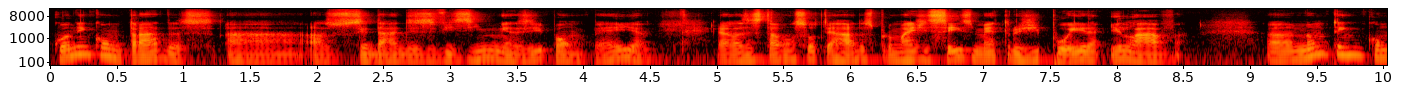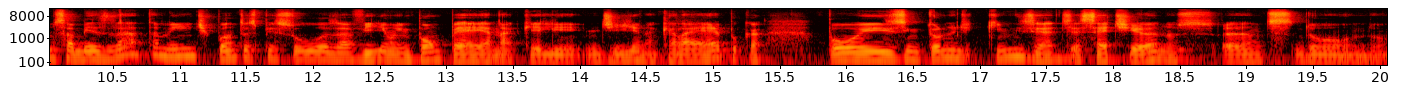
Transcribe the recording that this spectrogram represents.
Quando encontradas a, as cidades vizinhas e Pompeia, elas estavam soterradas por mais de 6 metros de poeira e lava. Uh, não tem como saber exatamente quantas pessoas haviam em Pompeia naquele dia, naquela época, pois em torno de 15 a 17 anos antes do, do,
